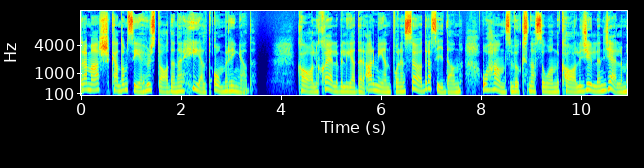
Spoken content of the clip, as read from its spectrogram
2 mars kan de se hur staden är helt omringad. Karl själv leder armén på den södra sidan och hans vuxna son Karl Gyllenhielm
